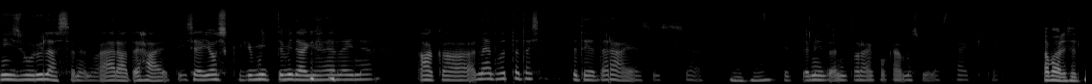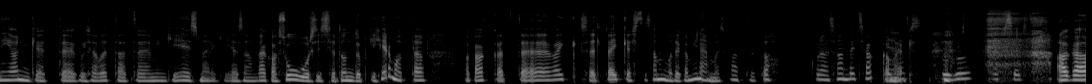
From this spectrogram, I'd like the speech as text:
nii suur ülesanne on vaja ära teha, et ise ei oskagi mitte midagi veel onju. aga näed, võtad asja kätte, teed ära ja siis mm. -hmm. et nüüd on tore kogemus, millest rääkida. Tavaliselt nii ongi, et kui sa võtad mingi eesmärgi ja see on väga suur, siis see tundubki hirmutav, aga hakkad väikeselt väikeste sammudega minema, siis vaatad, et oh, kuule, saan täitsa hakkama, eks mm. -hmm, aga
